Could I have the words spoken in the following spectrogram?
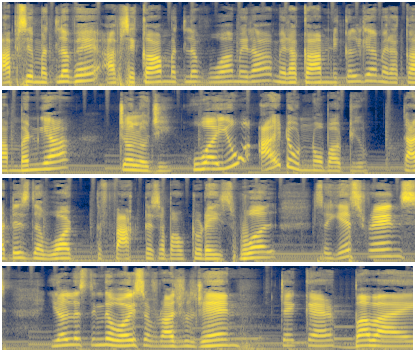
आपसे मतलब है, आपसे काम मतलब हुआ मेरा मेरा काम निकल गया, मेरा काम बन गया। चलो जी हुआ you I don't know about you that is the what the fact is about today is world so yes friends you are listening the voice of Rajul Jain take care bye bye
